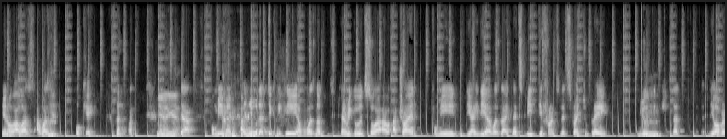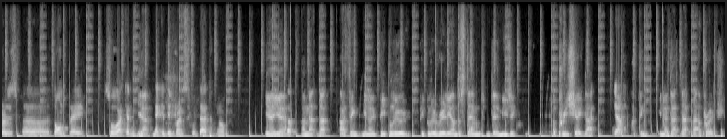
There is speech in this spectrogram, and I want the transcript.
You know, I was. I was Hmm. okay. Yeah, yeah. yeah for me my, i knew that technically i was not very good so I, I tried for me the idea was like let's be different let's try to play music that the others uh, don't play, so I can Yeah. make a difference with that. You know. Yeah, yeah, Yeah. and that that I think you know people who people who really understand their music appreciate that. Yeah. I think you know that that that approach.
